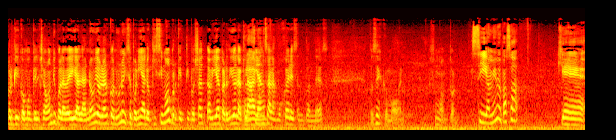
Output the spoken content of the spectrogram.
porque como que el chabón tipo la veía a la novia hablar con uno y se ponía loquísimo porque tipo ya había perdido la Claro. confianza en las mujeres, ¿entendés? Entonces como bueno, es un montón. Sí, a mí me pasa que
